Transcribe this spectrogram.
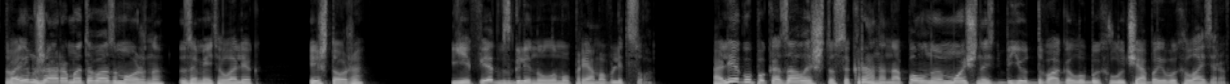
«С твоим жаром это возможно», — заметил Олег. «И что же?» Ефет взглянул ему прямо в лицо. Олегу показалось, что с экрана на полную мощность бьют два голубых луча боевых лазеров.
